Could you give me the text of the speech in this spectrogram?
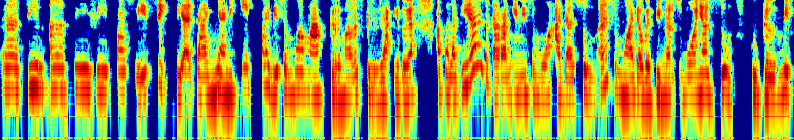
rajin aktivitas fisik. Biasanya nih kita di semua mager males gerak gitu ya. Apalagi ya sekarang ini semua ada zoom eh, semua ada webinar semuanya zoom Google Meet.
